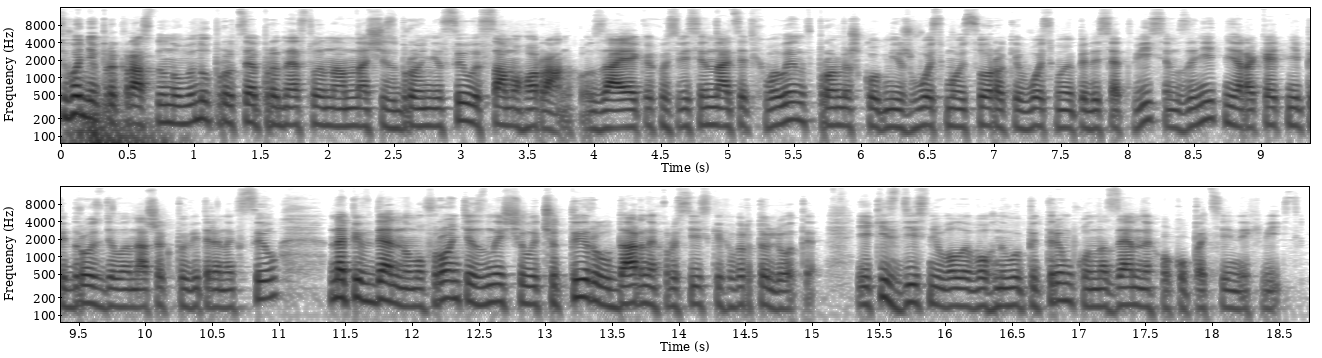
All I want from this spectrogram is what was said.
Сьогодні прекрасну новину про це принесли нам наші збройні сили самого ранку. За якихось 18 хвилин в проміжку між 8.40 і 8.58 зенітні ракетні підрозділи наших повітряних сил на південному фронті знищили чотири ударних російських вертольоти, які здійснювали вогневу підтримку наземних окупаційних військ.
